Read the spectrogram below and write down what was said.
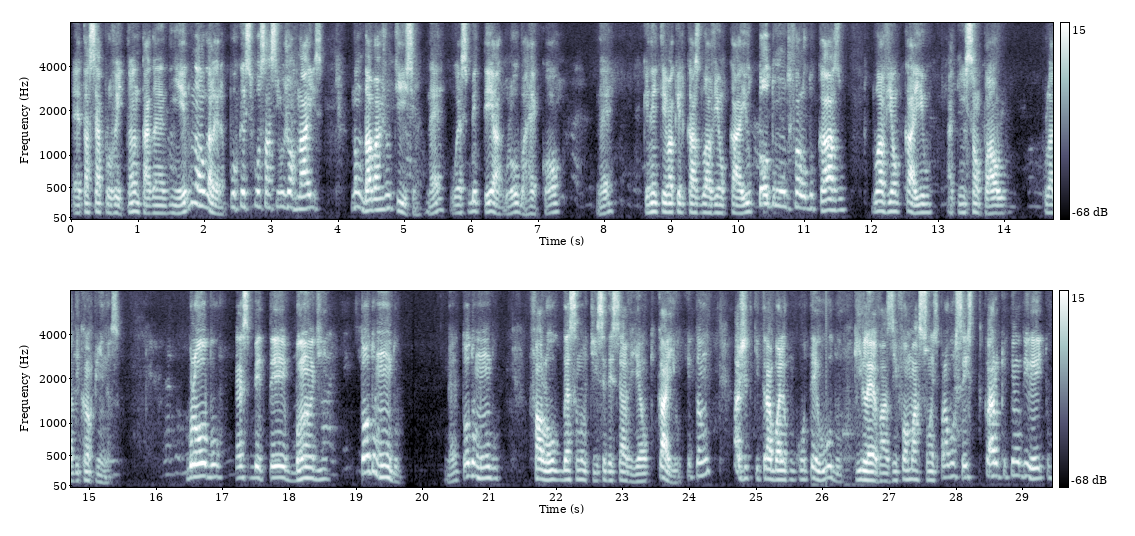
está é, se aproveitando, está ganhando dinheiro. Não, galera, porque se fosse assim, os jornais não davam as notícias, né? O SBT, a Globo, a Record, né? Que nem teve aquele caso do avião que caiu. Todo mundo falou do caso do avião que caiu aqui em São Paulo, do lado de Campinas. Globo, SBT, Band, todo mundo, né? Todo mundo falou dessa notícia desse avião que caiu. Então, a gente que trabalha com conteúdo, que leva as informações para vocês, claro que tem o direito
